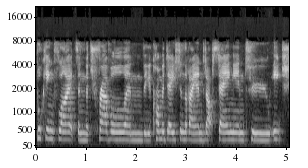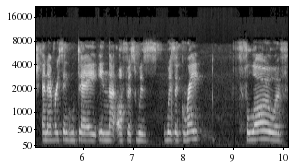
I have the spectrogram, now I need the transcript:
booking flights and the travel and the accommodation that I ended up staying in to each and every single day in that office was was a great flow of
